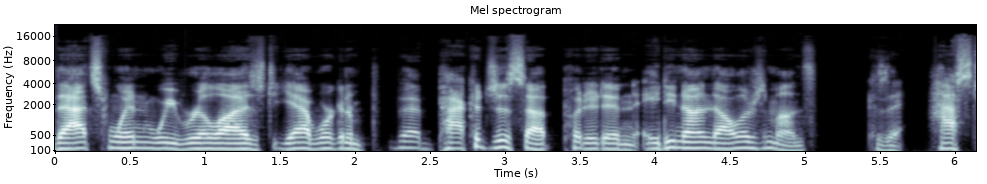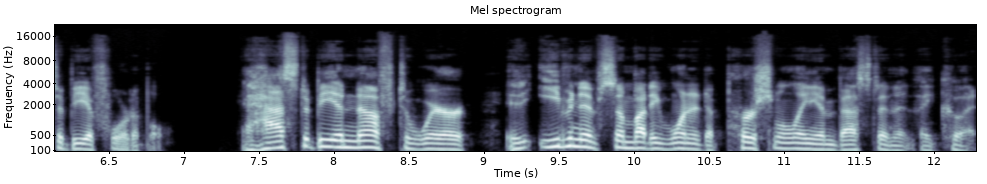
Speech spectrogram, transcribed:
that's when we realized, yeah, we're going to package this up, put it in $89 a month because it has to be affordable. It has to be enough to where it, even if somebody wanted to personally invest in it, they could.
